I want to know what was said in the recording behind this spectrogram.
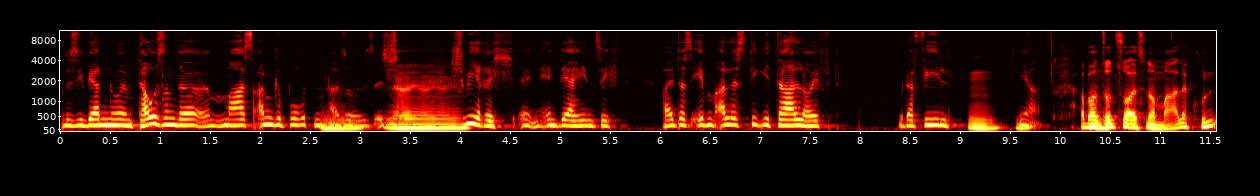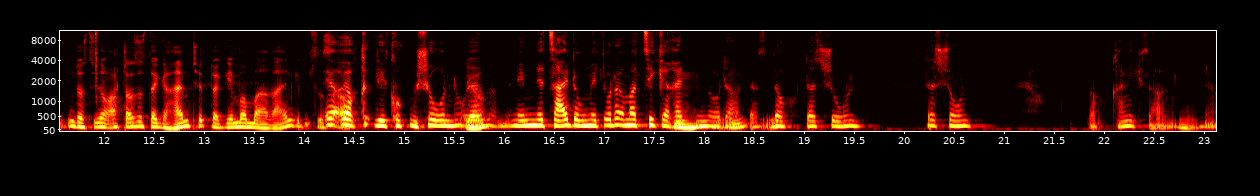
Oder sie werden nur im Tausendermaß angeboten. Also es ist Ja, schon ja, ja, ja. schwierig in, in der Hinsicht, weil das eben alles digital läuft. Oder viel. Hm. Ja. Aber ansonsten so als normale Kunden, dass die sagen, ach, das ist der Geheimtipp, da gehen wir mal rein. Gibt es das Ja, auch? ja, die gucken schon oder Ja. Mhm, nehmen eine Zeitung mit oder mal Zigaretten oder das doch, das schon. Das schon. Doch, kann ich sagen. Mhm. Ja.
